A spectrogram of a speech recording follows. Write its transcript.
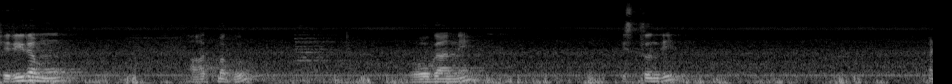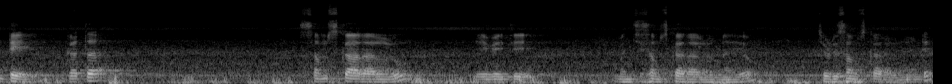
శరీరము ఆత్మకు భోగాన్ని ఇస్తుంది. అంటే గత సంస్కారాలు ఏవైతే మంచి సంస్కారాలు ఉన్నాయో చెడు సంస్కారాలు ఉన్నాయో అంటే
